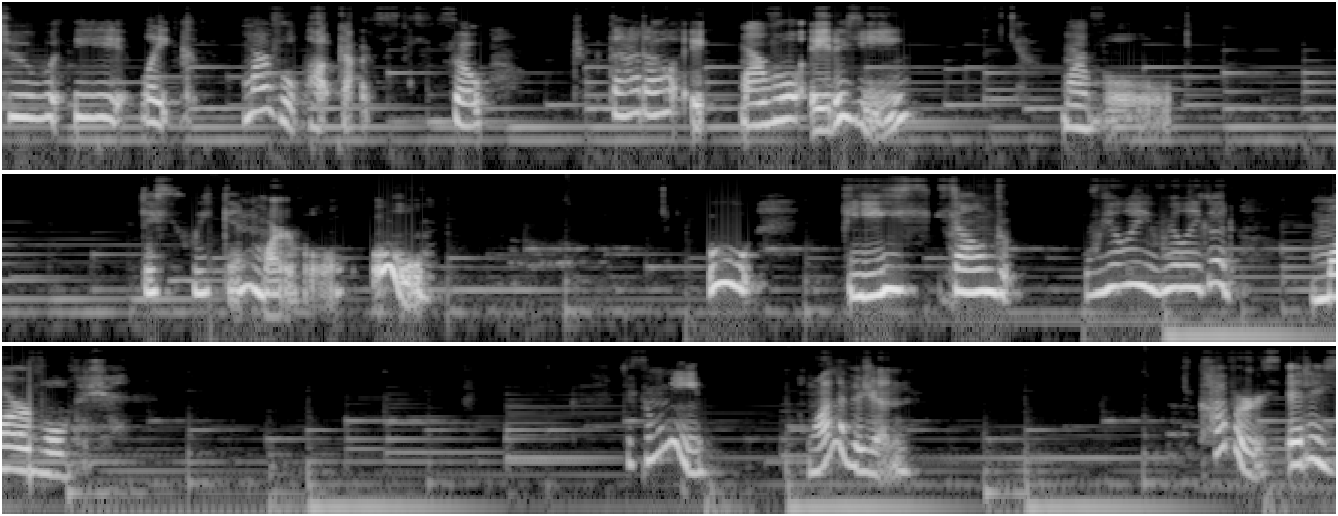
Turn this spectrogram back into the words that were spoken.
to the like Marvel podcast. So check that out. Marvel A to Z. Marvel This Week in Marvel. Oh. Ooh, these sound really, really good. Marvel Vision. There's so many WandaVision covers. It is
